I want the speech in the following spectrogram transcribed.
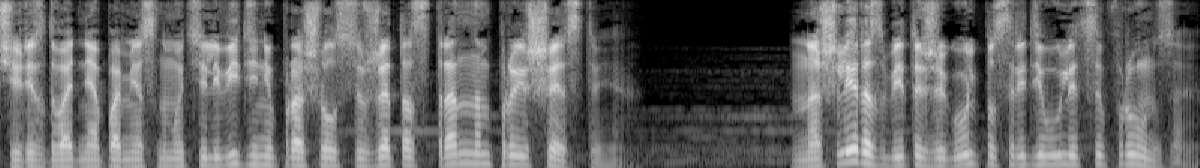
Через два дня по местному телевидению прошел сюжет о странном происшествии. Нашли разбитый «Жигуль» посреди улицы Фрунзе.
